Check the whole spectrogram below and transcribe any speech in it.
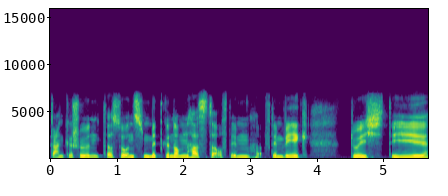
danke schön, dass du uns mitgenommen hast auf dem, auf dem Weg durch die,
